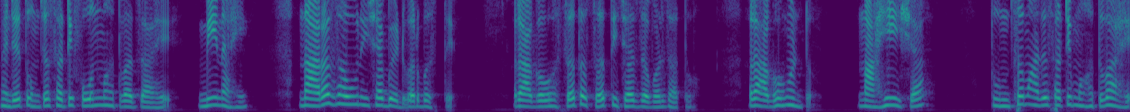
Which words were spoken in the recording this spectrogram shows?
म्हणजे तुमच्यासाठी फोन महत्त्वाचा आहे मी नाही. नाराज होऊन ईशा बेडवर बसते. राघव हसत हसत तिच्याजवळ जातो. राघव म्हणतो नाही ईशा तुमचं माझ्यासाठी महत्त्व आहे.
